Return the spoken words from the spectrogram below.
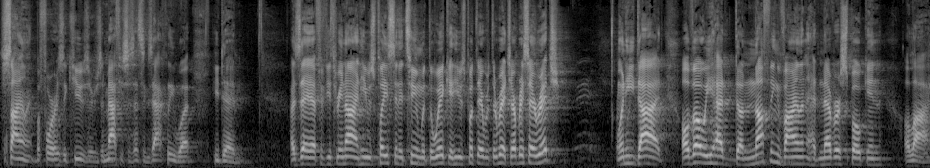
silent before his accusers. And Matthew says that's exactly what he did. Isaiah 53 9, he was placed in a tomb with the wicked, he was put there with the rich. Everybody say rich? When he died, although he had done nothing violent, had never spoken a lie.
